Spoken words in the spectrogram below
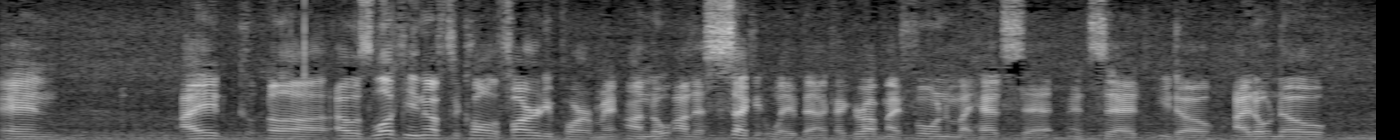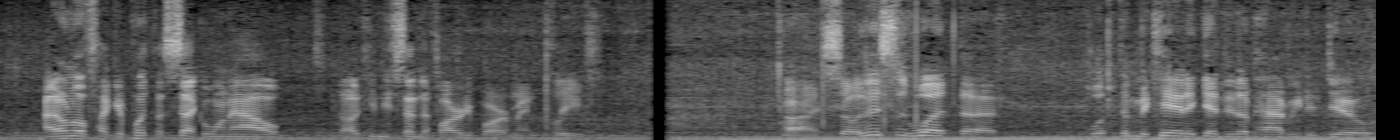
And I had, uh, I was lucky enough to call the fire department on the, on a second way back. I grabbed my phone and my headset and said, you know, I don't know, I don't know if I can put the second one out. Uh, can you send the fire department, please? All right, so this is what the what the mechanic ended up having to do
